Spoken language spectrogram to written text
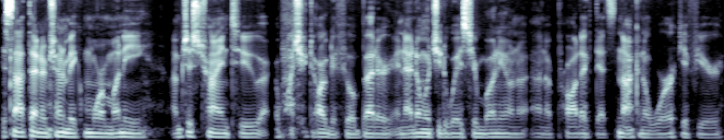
it's not that I'm trying to make more money I'm just trying to. I want your dog to feel better, and I don't want you to waste your money on a, on a product that's not going to work if you're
